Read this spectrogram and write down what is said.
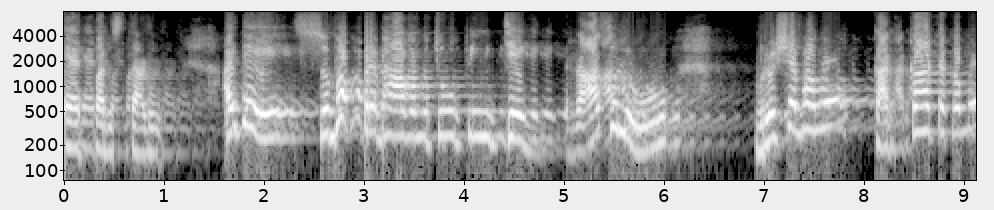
ఏర్పరుస్తాడు. అయితే శుభ ప్రభావము చూపించే రాసులు వృషభము కర్కాటకము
